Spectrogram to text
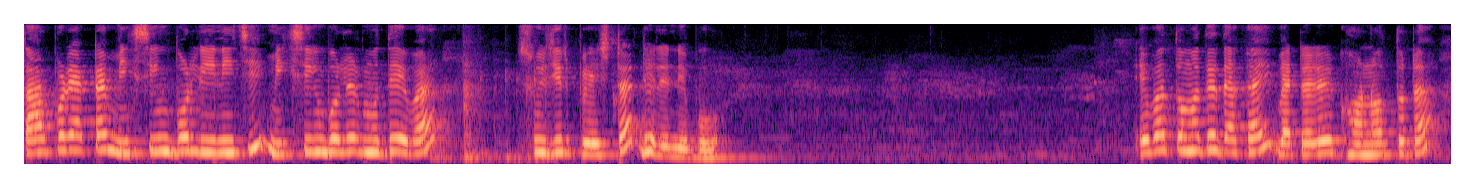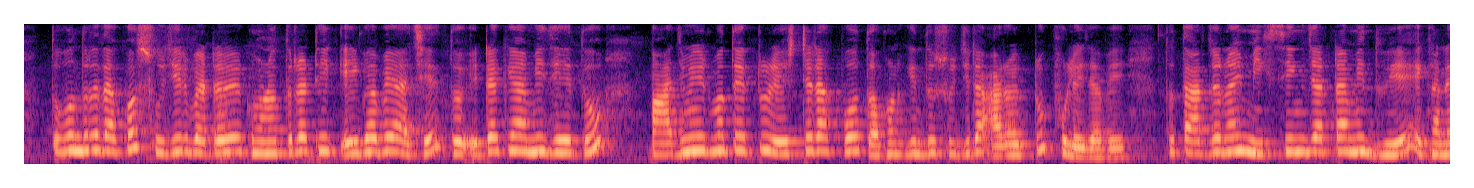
তারপরে একটা মিক্সিং বোল নিয়ে নিয়েছি। মিক্সিং বোলের মধ্যে এবার সুজির পেস্টটা ঢেলে নেব। এবার তোমাদের দেখাই ব্যাটারের ঘনত্বটা। তো বন্ধুরা দেখো, সুজির ব্যাটারের ঘনত্বটা ঠিক এইভাবে আছে। তো এটাকে আমি যেহেতু পাঁচ মিনিট মতো একটু রেস্টে রাখব, তখন কিন্তু সুজিটা আরও একটু ফুলে যাবে। তো তার জন্য এই মিক্সিং জারটা আমি ধুয়ে এখানে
